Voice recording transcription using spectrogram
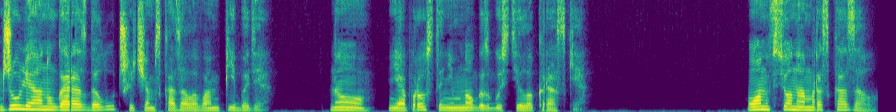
Джулиану гораздо лучше, чем сказала вам Пибоди. Но я просто немного сгустила краски. Он все нам рассказал,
